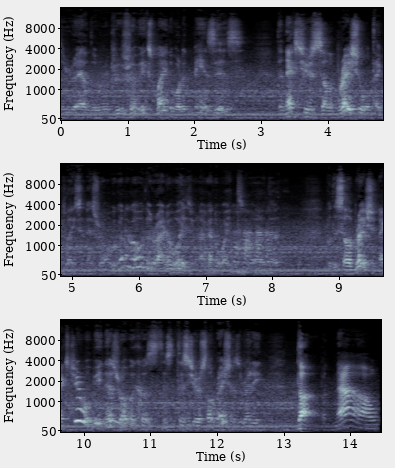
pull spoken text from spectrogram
the uh, the Rebbe explained what it means is the next year's celebration will take place in Israel. We're going to go there right away. We're not going to wait. Uh-huh. uh-huh. but the celebration next year will be in Israel because this this year's celebration is already done. But now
